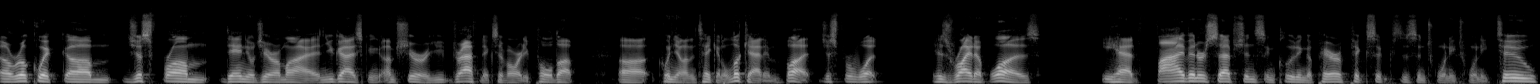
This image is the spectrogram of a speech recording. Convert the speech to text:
uh, real quick, um, just from Daniel Jeremiah, and you guys can, I'm sure you draftniks have already pulled up uh, Quinyon and taken a look at him, but just for what his write up was, he had five interceptions, including a pair of pick sixes in 2022.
